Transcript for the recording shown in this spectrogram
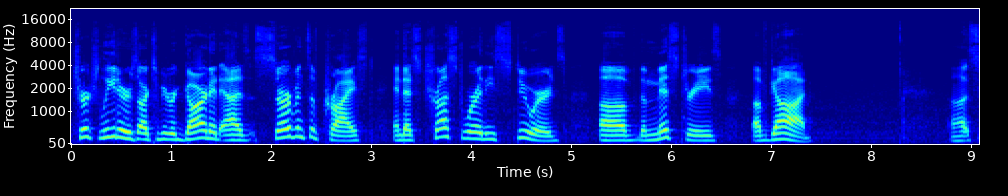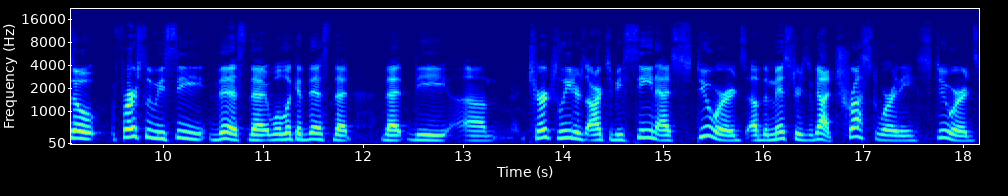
church leaders are to be regarded as servants of Christ and as trustworthy stewards of the mysteries of God. Uh, so, firstly, we see this that we'll look at this that that the um, church leaders are to be seen as stewards of the mysteries of God, trustworthy stewards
